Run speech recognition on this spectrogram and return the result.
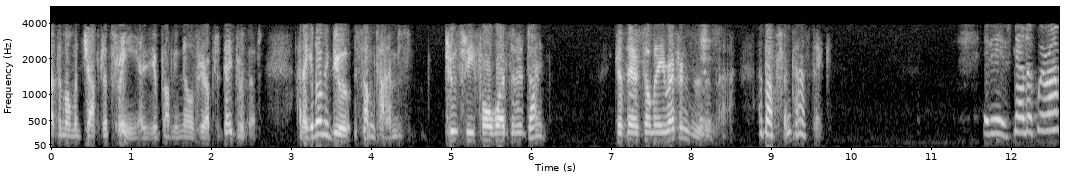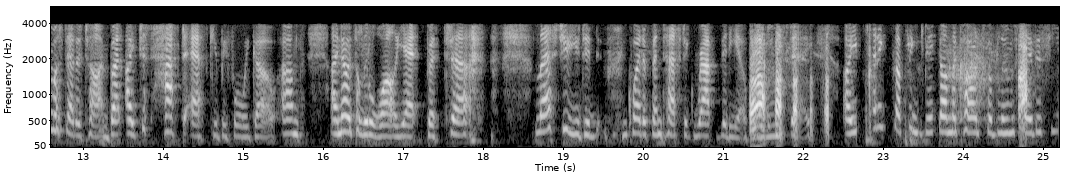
at the moment chapter three, as you probably know if you're up to date with it, and I can only do sometimes two, three, four words at a time because there are so many references in there. And that's fantastic. It is. Now, look, we're almost out of time, but I just have to ask you before we go. Um, I know it's a little while yet, but uh, last year you did quite a fantastic rap video for Bloomsday. Are you planning something big on the cards for Bloomsday this year?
